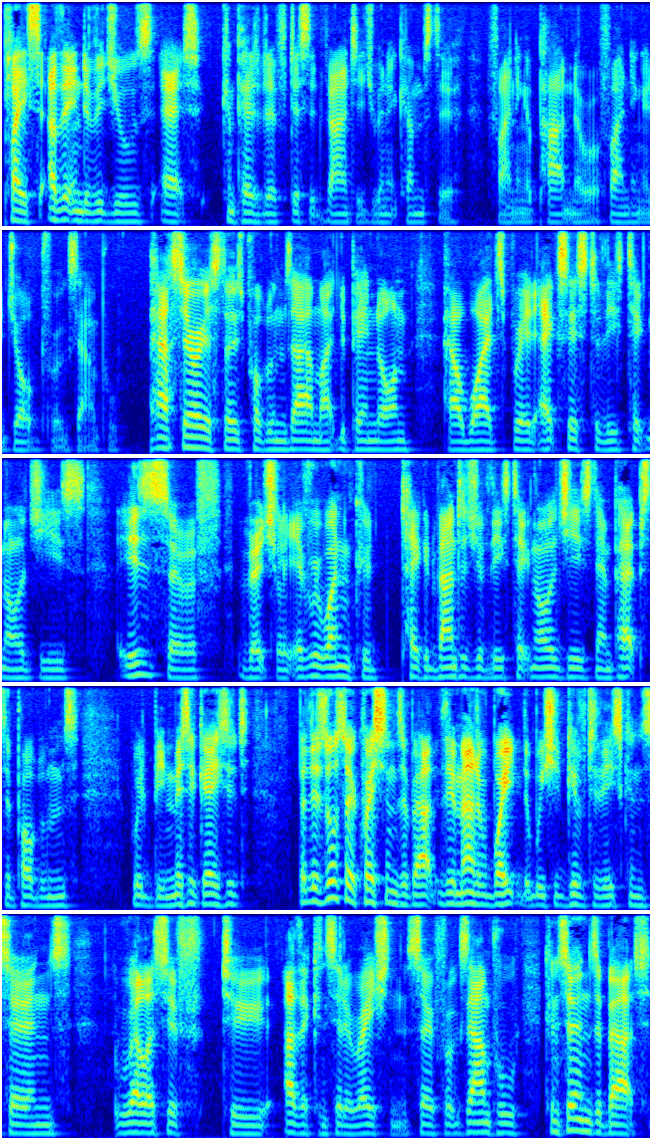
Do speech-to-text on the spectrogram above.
place other individuals at competitive disadvantage when it comes to finding a partner or finding a job, for example. How serious those problems are might depend on how widespread access to these technologies is. So, if virtually everyone could take advantage of these technologies, then perhaps the problems would be mitigated. But there's also questions about the amount of weight that we should give to these concerns relative to other considerations. So, for example, concerns about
